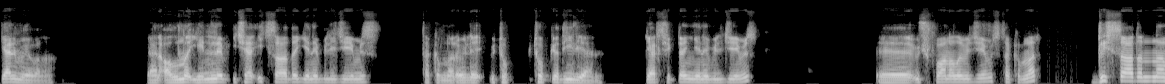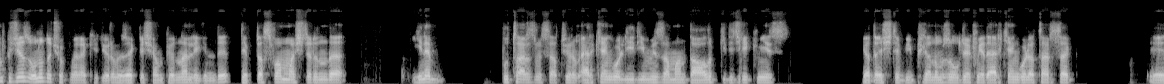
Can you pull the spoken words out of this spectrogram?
gelmiyor bana. Yani alına yenile içer iç sahada yenebileceğimiz takımlar öyle ütop, ütopya değil yani. Gerçekten yenebileceğimiz e, 3 puan alabileceğimiz takımlar. Dış sahada ne yapacağız onu da çok merak ediyorum. Özellikle Şampiyonlar Ligi'nde. Deplasman maçlarında yine bu tarz mesela atıyorum erken gol yediğimiz zaman dağılıp gidecek miyiz? Ya da işte bir planımız olacak mı? Ya da erken gol atarsak e,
